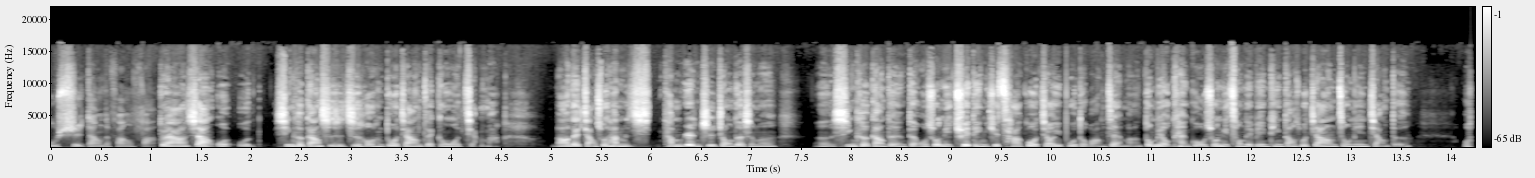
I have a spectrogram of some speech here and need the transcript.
不适当的方法。对啊，像我我新课纲实施之后，很多家长在跟我讲嘛，然后在讲说他们他们认知中的什么呃新课纲等等。我说你确定你去查过教育部的网站吗？都没有看过。我说你从哪边听到？说家长中间讲的。我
